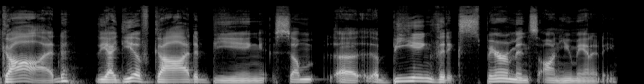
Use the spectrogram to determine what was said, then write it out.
God, the idea of God being some uh, a being that experiments on humanity.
